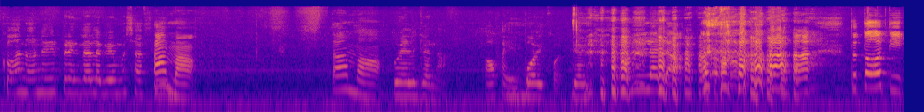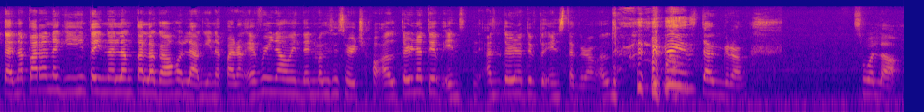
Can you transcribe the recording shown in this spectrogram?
Kung ano-ano yung pinaglalagay mo sa feed. Tama. Tama. Well, na. Okay, boycott. Ganun. Ang lala. Totoo, tita, na parang naghihintay na lang talaga ako lagi na parang every now and then magse-search ako alternative ins- alternative to Instagram. Alternative to Instagram. So, wala.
